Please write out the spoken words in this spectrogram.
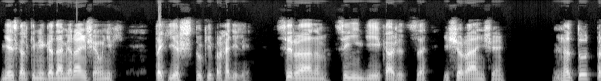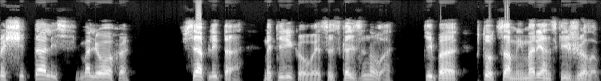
Несколькими годами раньше у них такие штуки проходили. С Ираном, с Индией, кажется, еще раньше. Но тут просчитались, малеха. Вся плита материковая соскользнула, типа тот самый Марианский желоб.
